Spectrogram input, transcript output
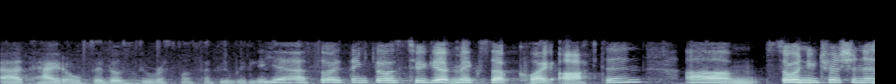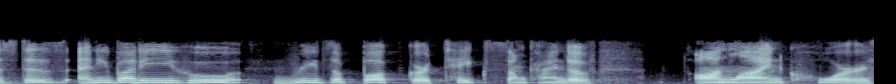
uh, titles and those two responsibilities. Yeah, so I think those two get mixed up quite often. Um, so a nutritionist is anybody who reads a book or takes some kind of online course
